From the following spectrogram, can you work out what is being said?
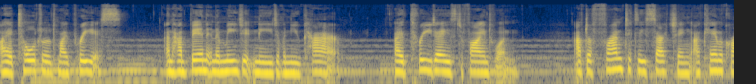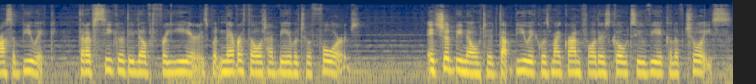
I had totaled my Prius, and had been in immediate need of a new car. I had three days to find one. After frantically searching, I came across a Buick that I've secretly loved for years but never thought I'd be able to afford. It should be noted that Buick was my grandfather's go to vehicle of choice.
